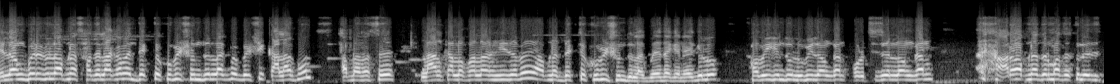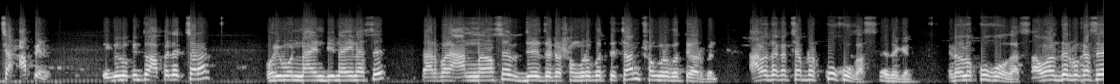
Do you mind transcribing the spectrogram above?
এই লংবেরি গুলো আপনার সাথে লাগাবেন, দেখতে খুবই সুন্দর লাগবে, বেশি কালারফুল আপনার হচ্ছে লাল, কালো কালার হয়ে যাবে, আপনার দেখতে খুবই সুন্দর লাগবে। দেখেন, এগুলো সবই কিন্তু লুবি লঙ্কান পরচিজের লঙ্কান। আরও আপনাদের মাঝে তুলে দিচ্ছে আপেল। এগুলো কিন্তু আপেলের চারা। হরিমন নাইনটি নাইন আছে, তারপরে আন্না আছে, যে যেটা সংগ্রহ করতে চান, সংগ্রহ করতে পারবেন। আরও দেখাচ্ছে আপনার কোকো গাছ দেখেন, এটা হলো কোকো গাছ। আমাদের কাছে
